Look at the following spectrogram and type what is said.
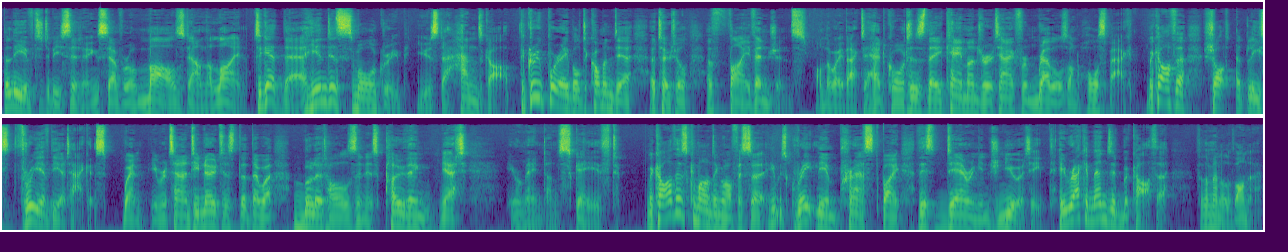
believed to be sitting several miles down the line. To get there, he and his small group used a handcar. The group were able to commandeer a total of five engines. On the way back to headquarters, they came under attack from rebels on horseback. MacArthur shot at least three of the attackers. When he returned, he noticed that there were bullet holes in his clothing, yet he remained unscathed. MacArthur's commanding officer, he was greatly impressed by this daring ingenuity. He recommended MacArthur for the Medal of Honor.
